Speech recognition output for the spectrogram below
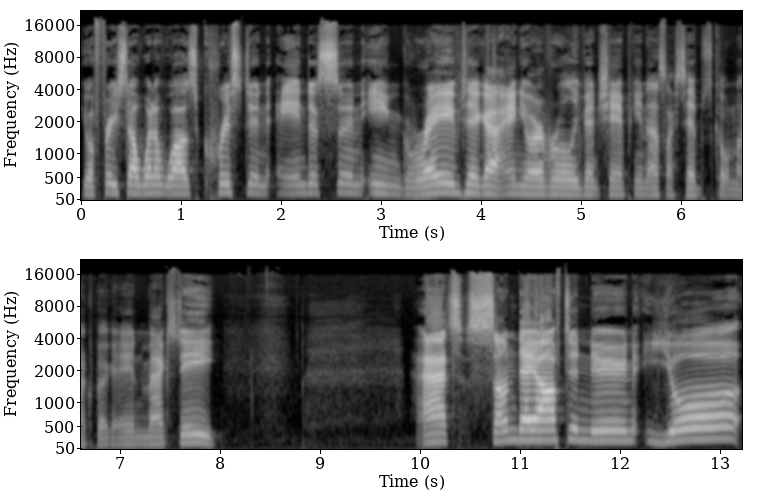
Your freestyle winner was Kristen Anderson in Gravedigger, and your overall event champion, as I said, was Colton Eichelberger and Max D. At Sunday afternoon, your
